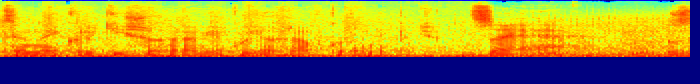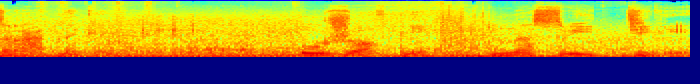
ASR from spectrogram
Це найкрутіша гра, в яку я грав коли-небудь. Це зрадники у жовтні на світ ТІВІ.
